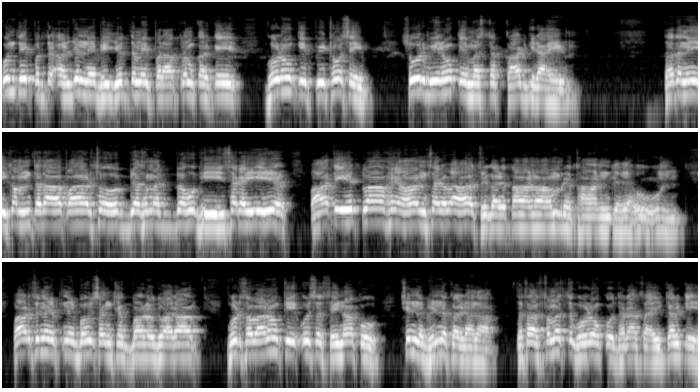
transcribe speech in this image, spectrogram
कुंती पुत्र अर्जुन ने भी युद्ध में पराक्रम करके घोड़ों की पीठों से सूरवीरों के मस्तक काट गिराए। तदनीकम तदा पार्थो व्यधमद्बहुभीसर पातय्वाहयान सर्वा त्रिगर्तानाम रथान पार्थ ने अपने बहुसंख्यक बाणों द्वारा घुड़सवारों की उस सेना को छिन्न भिन्न कर डाला तथा समस्त घोड़ों को धराशायी करके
